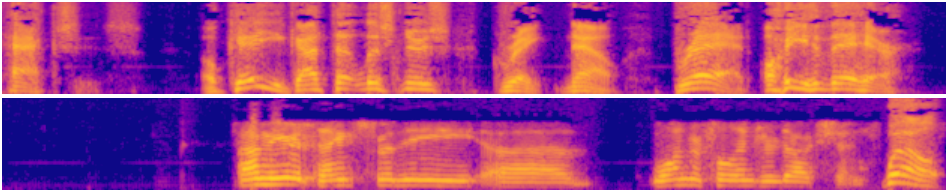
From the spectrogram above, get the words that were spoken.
taxes. Okay, you got that, listeners? Great. Now, Brad, are you there? I'm here. Thanks for the uh, wonderful introduction. Well,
